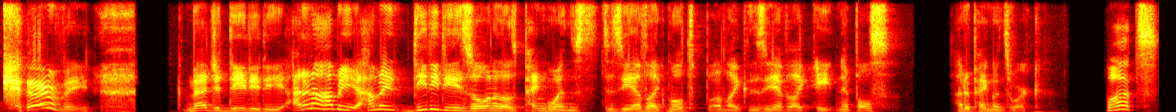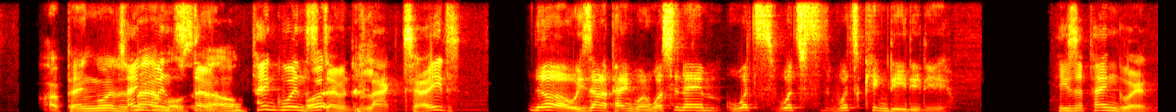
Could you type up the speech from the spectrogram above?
Kirby. Imagine DDD. I don't know how many how many DDD is one of those penguins. Does he have like multiple? Like does he have like eight nipples? How do penguins work? What? Are penguins, Penguins mammals don't, now? penguins What? don't lactate. No, he's not a penguin. What's the name? What's what's what's King DDD? He's a penguin.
